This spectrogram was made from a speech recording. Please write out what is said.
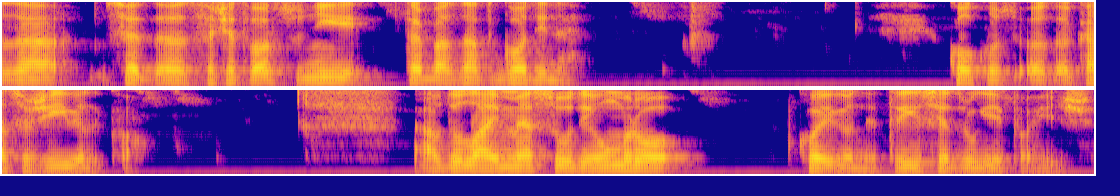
za sve, sve četvorcu njih treba znati godine. Koliko, kad su živjeli ko. Abdullah ibn Mesud je umro koje godine? 32. po hiđe.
